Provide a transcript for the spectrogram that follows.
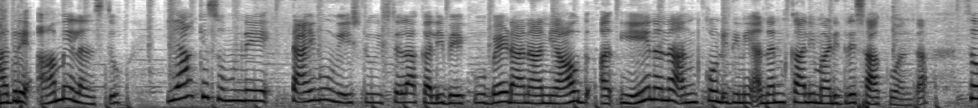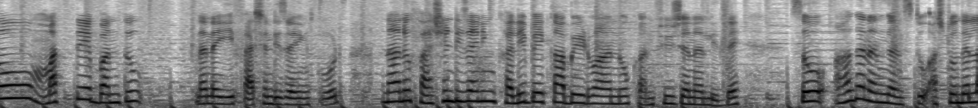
ಆದರೆ ಆಮೇಲೆ ಅನಿಸ್ತು, ಯಾಕೆ ಸುಮ್ಮನೆ ಟೈಮು ವೇಸ್ಟು ಇಷ್ಟೆಲ್ಲ ಕಲಿಬೇಕು, ಬೇಡ, ನಾನು ಯಾವುದು ಏನನ್ನು ಅಂದ್ಕೊಂಡಿದ್ದೀನಿ ಅದನ್ನು ಖಾಲಿ ಮಾಡಿದರೆ ಸಾಕು ಅಂತ. ಸೊ ಮತ್ತೆ ಬಂತು ನನ್ನ ಈ ಫ್ಯಾಷನ್ ಡಿಸೈನಿಂಗ್ ಕೋರ್ಸ್ ನಾನು ಫ್ಯಾಷನ್ ಡಿಸೈನಿಂಗ್ ಕಲಿಬೇಕಾ ಬೇಡವಾ ಅನ್ನೋ ಕನ್ಫ್ಯೂಷನಲ್ಲಿದ್ದೆ ಸೊ ಆಗ ನನಗನ್ನಿಸ್ತು ಅಷ್ಟೊಂದೆಲ್ಲ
